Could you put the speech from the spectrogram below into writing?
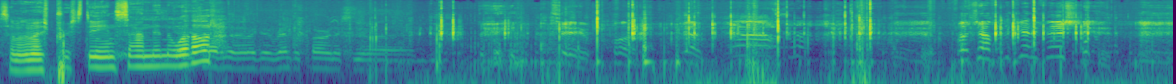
Some of the most pristine sand in the world. Like a rental car next to you. Uh, two, one, go. Watch out for the jellyfish.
